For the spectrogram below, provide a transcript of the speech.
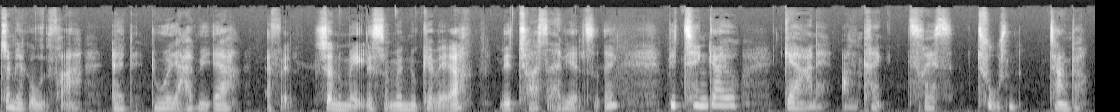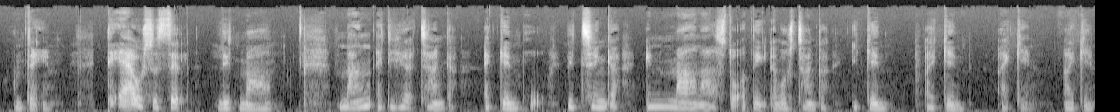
som jeg går ud fra, at du og jeg, vi er hvert fald så normale, som man nu kan være. Lidt tosset er vi altid, ikke? Vi tænker jo gerne omkring 60.000 tanker om dagen. Det er jo sig selv lidt meget. Mange af de her tanker er genbrug. Vi tænker en meget, meget stor del af vores tanker igen og igen og igen og igen.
